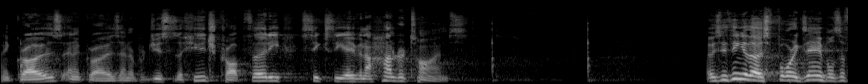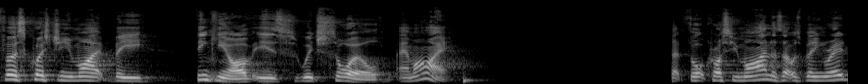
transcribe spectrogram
And it grows and it grows and it produces a huge crop 30, 60, even 100 times. As you think of those four examples, the first question you might be thinking of is which soil am I? That thought crossed your mind as that was being read?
